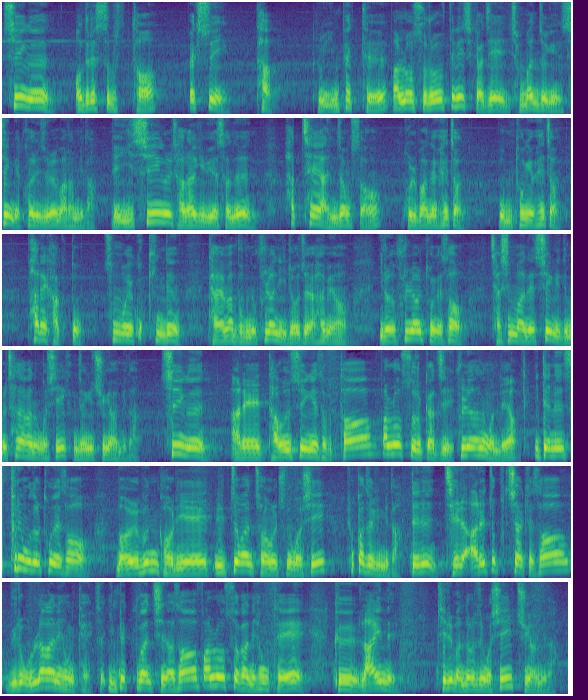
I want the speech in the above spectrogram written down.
스윙은 어드레스부터 백스윙, 탑, 그리고 임팩트, 팔로스루 피니시까지의 전반적인 스윙 메커니즘을 말합니다. 네, 이 스윙을 잘하기 위해서는 하체의 안정성, 골반의 회전, 몸통의 회전, 팔의 각도, 손목의 코킹 등 다양한 부분의 훈련이 이루어져야 하며 이런 훈련을 통해서 자신만의 스윙 리듬을 찾아가는 것이 굉장히 중요합니다. 스윙은 아래 다운 스윙에서부터 팔로우 스루까지 훈련하는 건데요. 이때는 스프링 모드를 통해서 넓은 거리에 일정한 저항을 주는 것이 효과적입니다. 이때는 제일 아래쪽부터 시작해서 위로 올라가는 형태, 임팩트 구간 지나서 팔로우 스루 가는 형태의 그 라인을 길을 만들어주는 것이 중요합니다.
